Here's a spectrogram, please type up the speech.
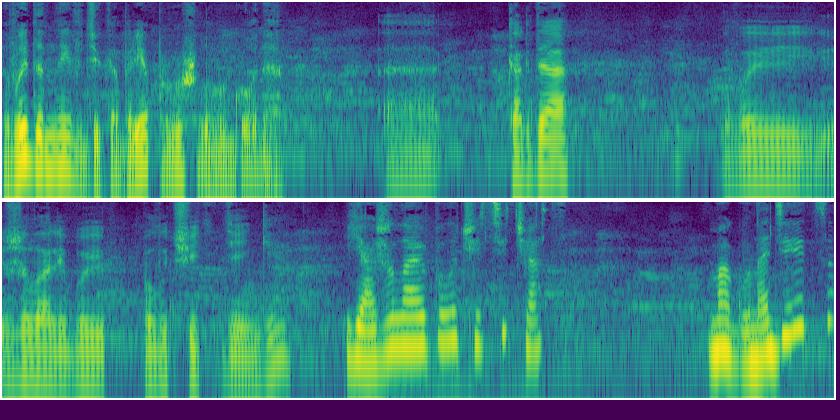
выданной в декабре прошлого года. А, когда вы желали бы получить деньги? Я желаю получить сейчас. Могу надеяться?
